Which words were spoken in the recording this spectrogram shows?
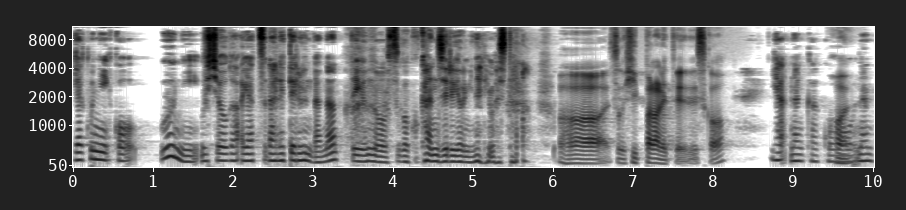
逆にこう、ウに牛尾が操られてるんだなっていうのをすごく感じるようになりました。ああ、そう、引っ張られてですか？いや、なんかこう、はいなん、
